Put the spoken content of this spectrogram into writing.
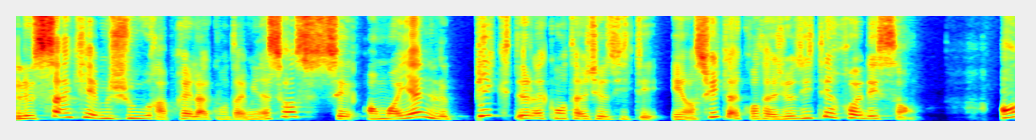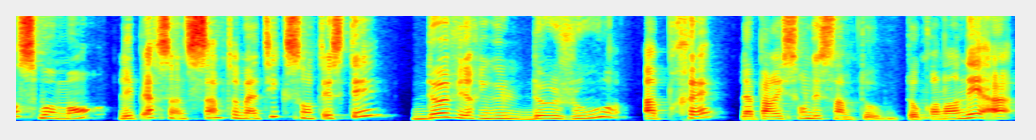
Le cinquième jour après la contamination, c'est en moyenne le pic de la contagiosité. Et ensuite, la contagiosité redescend. En ce moment, les personnes symptomatiques sont testées 2,2 jours après l'apparition des symptômes. Donc on en est à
